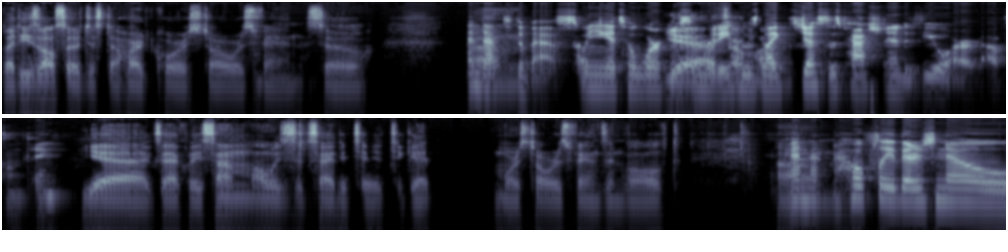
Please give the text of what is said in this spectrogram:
but he's also just a hardcore Star Wars fan. So and that's um, the best when you get to work with somebody who's like just as passionate as you are about something. Yeah, exactly. So I'm always excited to to get more Star Wars fans involved. Um, and hopefully, there's no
